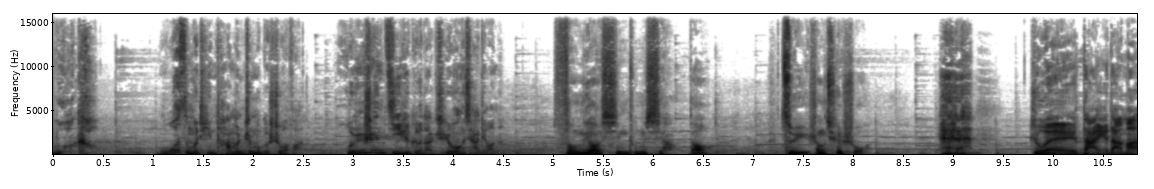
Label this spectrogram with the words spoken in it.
我靠！我怎么听他们这么个说法，浑身鸡皮疙瘩直往下掉呢？冯耀心中想到，嘴上却说：“嘿嘿，诸位大爷大妈，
